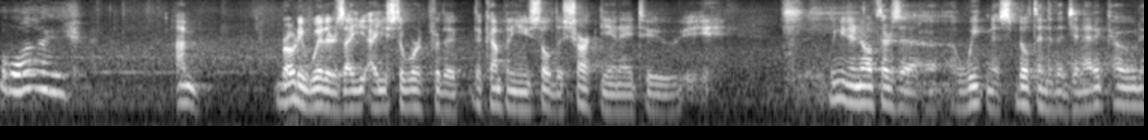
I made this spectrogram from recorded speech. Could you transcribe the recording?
Why? I'm Brody Withers. I, I used to work for the, the company you sold the shark DNA to. We need to know if there's a, a weakness built into the genetic code.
